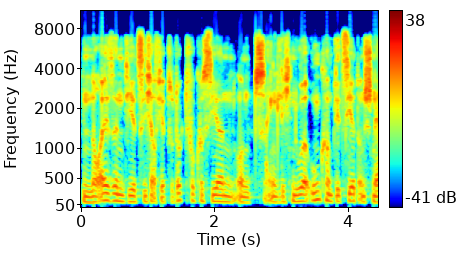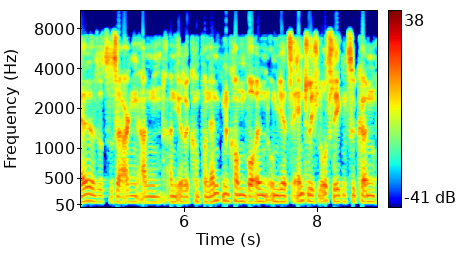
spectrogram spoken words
neu sind, die jetzt sich auf ihr Produkt fokussieren und eigentlich nur unkompliziert und schnell sozusagen an, an ihre Komponenten kommen wollen, um jetzt endlich loslegen zu können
